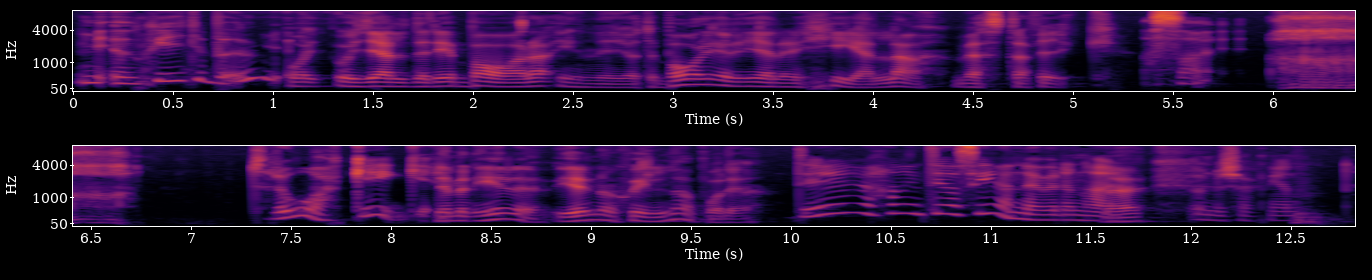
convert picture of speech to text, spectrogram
Göteborg. Och, och gällde det bara inne i Göteborg eller gäller det hela Västtrafik? Alltså, åh, tråkig. Nej, men är det är det någon skillnad på det? Det hann inte jag se nu i den här Nej. undersökningen. Nej,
